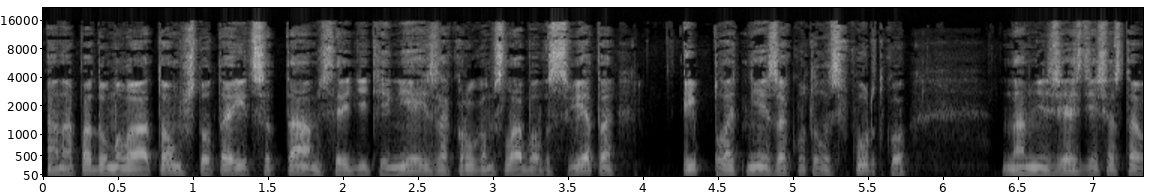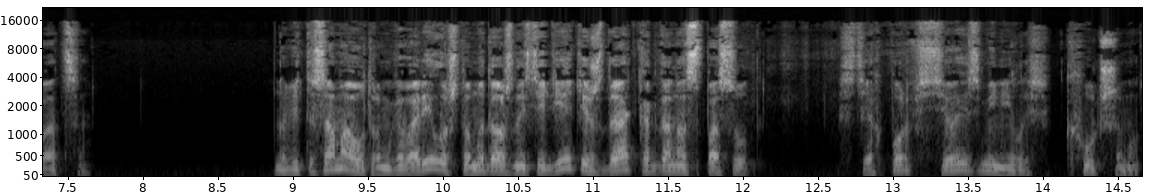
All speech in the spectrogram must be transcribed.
Она подумала о том, что таится там, среди теней, за кругом слабого света, и плотнее закуталась в куртку. Нам нельзя здесь оставаться. Но ведь ты сама утром говорила, что мы должны сидеть и ждать, когда нас спасут. С тех пор все изменилось, к худшему.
